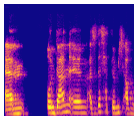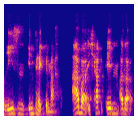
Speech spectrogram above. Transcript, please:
Ähm, und dann, ähm, also das hat für mich auch einen riesen Impact gemacht. Aber ich habe eben, oder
